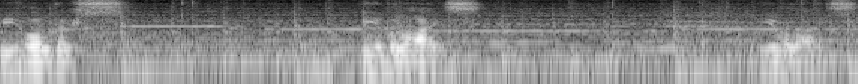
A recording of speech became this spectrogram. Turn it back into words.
beholders. Evil eyes. Evil eyes.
